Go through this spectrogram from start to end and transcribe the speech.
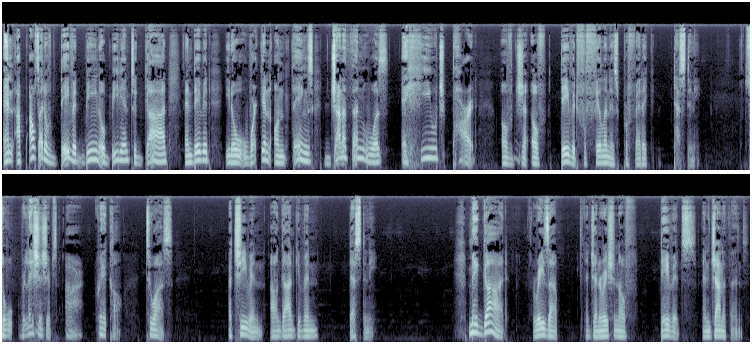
And outside of David being obedient to God and David, you know, working on things, Jonathan was a huge part of, of David fulfilling his prophetic destiny. So relationships are critical to us achieving our God given destiny. May God raise up a generation of Davids and Jonathans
